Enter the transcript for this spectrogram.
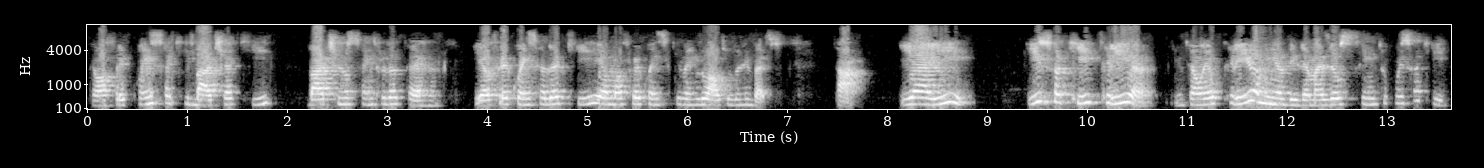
Então, a frequência que bate aqui, bate no centro da Terra. E a frequência daqui é uma frequência que vem do alto do universo. Tá. E aí, isso aqui cria. Então, eu crio a minha vida, mas eu sinto com isso aqui.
